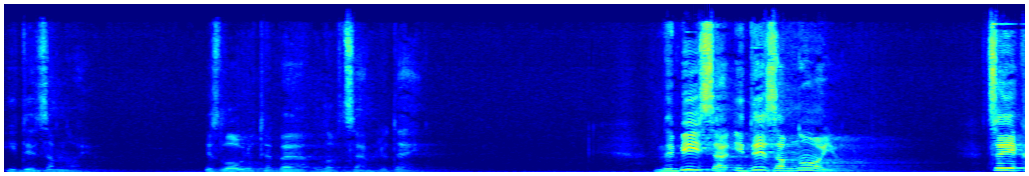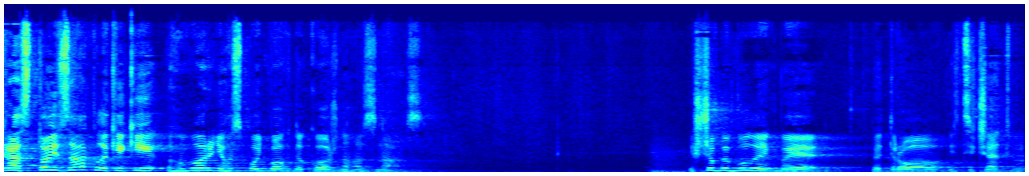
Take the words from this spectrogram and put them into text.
іди за мною і зловлю тебе ловцем людей. Не бійся, іди за мною. Це якраз той заклик, який говорить Господь Бог до кожного з нас. І що би було, якби Петро і ці четвер,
